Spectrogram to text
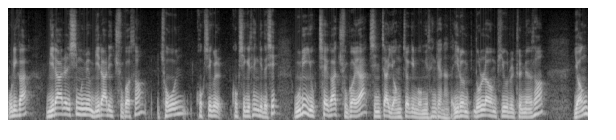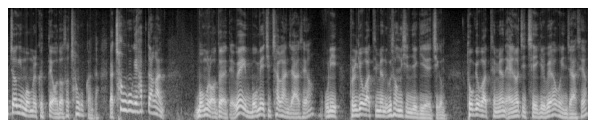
우리가 미랄을 심으면 미랄이 죽어서 좋은 곡식을, 곡식이 생기듯이 우리 육체가 죽어야 진짜 영적인 몸이 생겨난다. 이런 놀라운 비유를 들면서 영적인 몸을 그때 얻어서 천국 간다. 그러니까 천국에 합당한 몸을 얻어야 돼. 왜 몸에 집착하는지 아세요? 우리 불교 같으면 의성신 얘기예요, 지금. 도교 같으면 에너지체 얘기를 왜 하고 있는지 아세요?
